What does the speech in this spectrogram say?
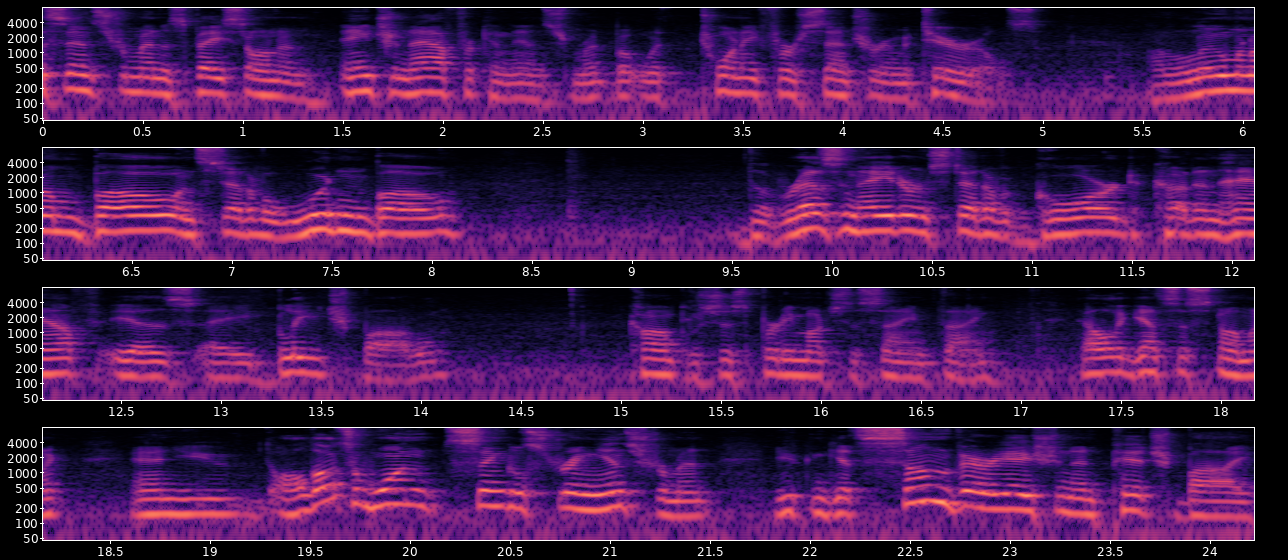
This instrument is based on an ancient African instrument, but with 21st century materials. An aluminum bow instead of a wooden bow. The resonator, instead of a gourd cut in half, is a bleach bottle. Accomplishes pretty much the same thing. Held against the stomach, and you, although it's a one single string instrument, you can get some variation in pitch by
